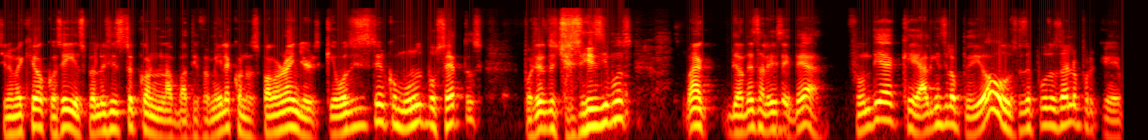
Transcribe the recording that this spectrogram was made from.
si no me equivoco, sí, después lo hiciste con la Batifamilia, con los Power Rangers, que vos hiciste como unos bocetos, por cierto, chusísimos. ¿De dónde salió esa idea? ¿Fue un día que alguien se lo pidió o usted se puso a hacerlo porque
